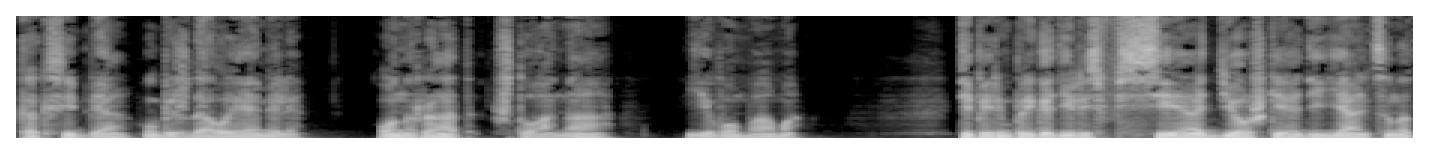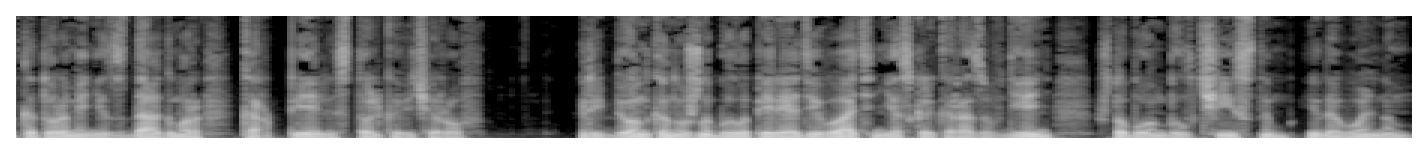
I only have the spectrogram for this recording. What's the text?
как себя убеждала Эмили. Он рад, что она его мама. Теперь им пригодились все одежки и одеяльца, над которыми они с Дагмар корпели столько вечеров. Ребенка нужно было переодевать несколько раз в день, чтобы он был чистым и довольным.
